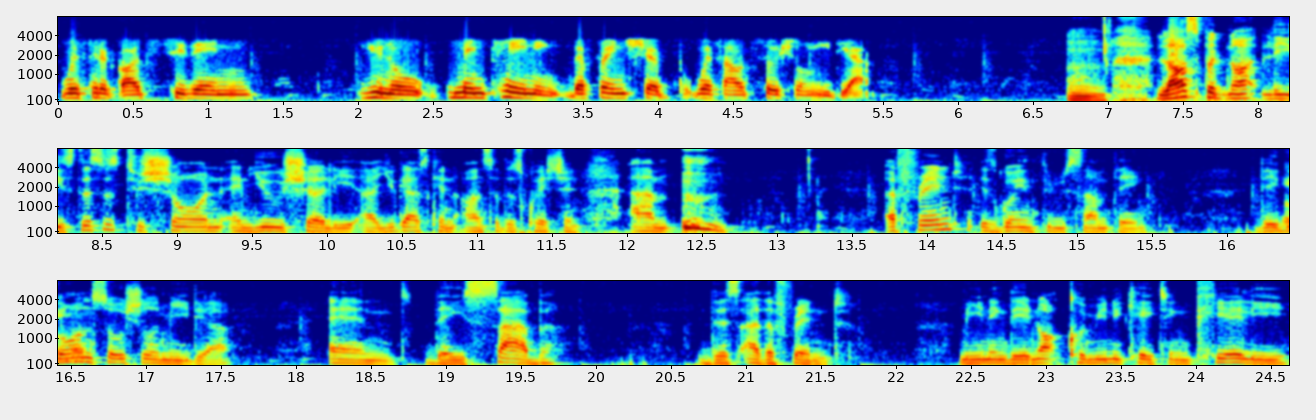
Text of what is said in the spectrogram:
with regards to then, you know, maintaining the friendship without social media. Mm. Last but not least, this is to Sean and you, Shirley. Uh, you guys can answer this question. Um, a friend is going through something, they go on social media and they sub this other friend, meaning they're not communicating clearly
